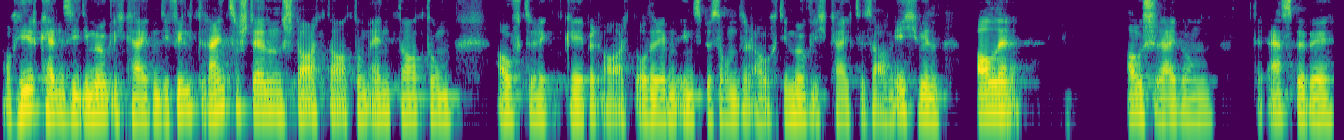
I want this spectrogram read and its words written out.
Auch hier kennen Sie die Möglichkeiten, die Filter einzustellen, Startdatum, Enddatum, Auftraggeberart oder eben insbesondere auch die Möglichkeit zu sagen, ich will alle Ausschreibungen der SBB,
